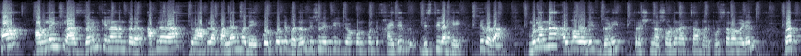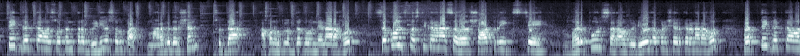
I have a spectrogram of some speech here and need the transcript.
हा ऑनलाईन क्लास जॉईन केल्यानंतर आपल्याला किंवा आपल्या पाल्यांमध्ये कोणकोणते बदल दिसून येतील किंवा कोणकोणते फायदे दिसतील आहे ते बघा. मुलांना अल्पावधीत गणित प्रश्न सोडवण्याचा भरपूर सराव मिळेल. प्रत्येक घटकावर स्वतंत्र व्हिडिओ स्वरूपात मार्गदर्शन सुद्धा आपण उपलब्ध करून देणार आहोत. सखोल स्पष्टीकरणासह शॉर्ट ट्रिक्सचे भरपूर सराव व्हिडिओज आपण शेअर करणार आहोत. प्रत्येक घटकावर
